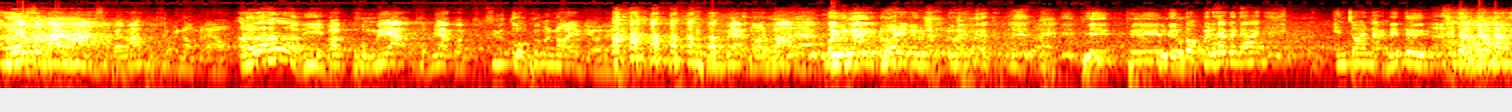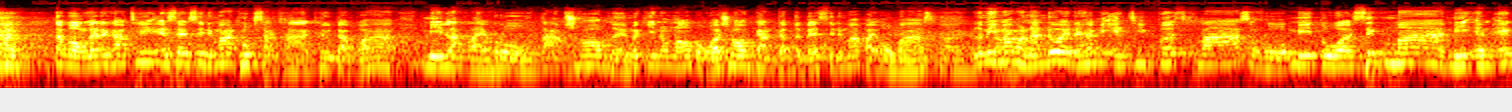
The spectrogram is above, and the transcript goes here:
เออสบายมากสบายมากผมเคยไปนอนมาแล้วเออ นี่แบบผมไม่อยากผมอยากแบบซื้อตั๋วเพื่อมานอนอย่างเดียวเลย ผมไม่อยากนอนบ้านแล้ว ดูหนังด้วยดูหนังด้วย พี่พี่พี่บอกไม่ได้ไม่ได้ enjoy หนังนิดนึง แต่บอกเลยนะครับที่ SF Cinema ทุกสาขาคือแบบว่ามีหลากหลายโรงตามชอบเลย เมื่อกี้น้องๆ บอกว่าชอบกันกับ The Best Cinema by Omas ใช่แล้วมีมากกว่านั้นด้วยนะครับมี NT First Class โอ้โห มีตัว Sigma มี MX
